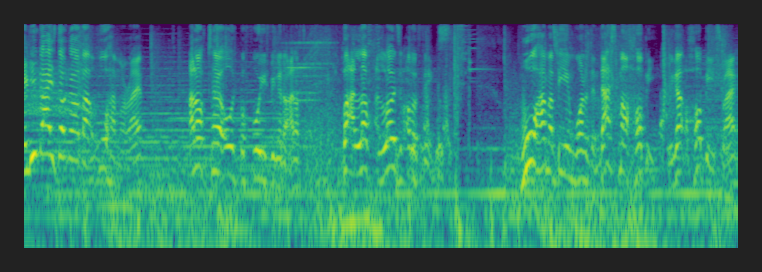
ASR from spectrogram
If you guys don't know about Warhammer, right? I love turtles before you think of it. I love turtles. But I love loads of other things. Warhammer being one of them. That's my hobby. We got hobbies, right?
